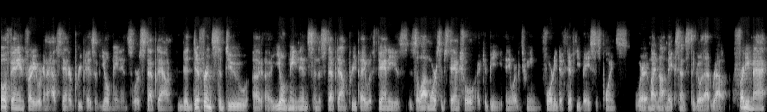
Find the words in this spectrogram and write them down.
both Fannie and Freddie, we're going to have standard prepays of yield maintenance or step down. The difference to do a, a, yield maintenance and a step down prepay with Fannie is, is a lot more substantial. It could be anywhere between 40 to 50 basis points where it might not make sense to go that route. Freddie Mac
